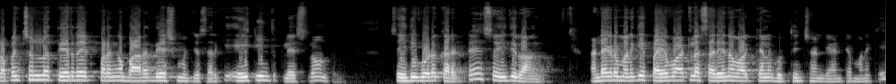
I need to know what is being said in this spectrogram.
ప్రపంచంలో తీరరేఖ పరంగా భారతదేశం వచ్చేసరికి ఎయిటీన్త్ ప్లేస్లో ఉంటుంది. సో ఇది కూడా కరెక్టే. సో ఇది రాంగ్ అంటే ఇక్కడ మనకి పై వాటిలో సరైన వాక్యాలను గుర్తించండి అంటే మనకి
